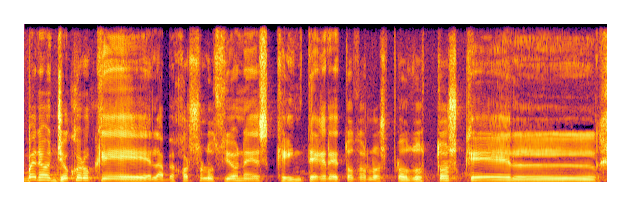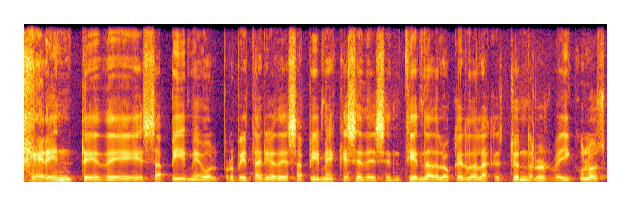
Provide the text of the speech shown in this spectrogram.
Bueno, yo creo que la mejor solución es que integre todos los productos, que el gerente de esa pyme o el propietario de esa pyme que se desentienda de lo que es la gestión de los vehículos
